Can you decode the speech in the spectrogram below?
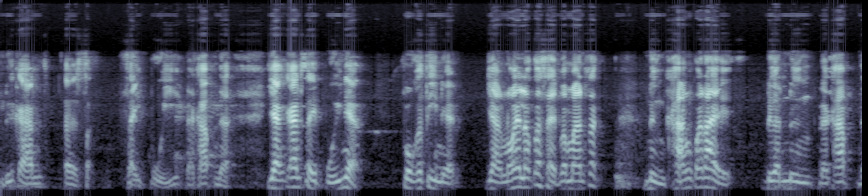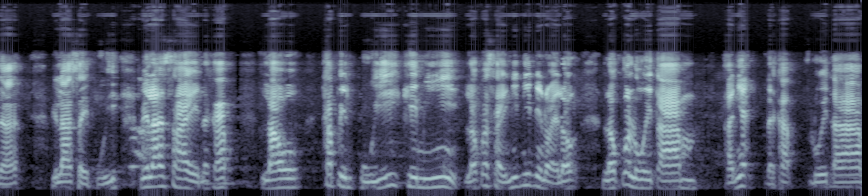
หรือการใส่ใส่ปุ๋ยนะครับนะอย่างการใส่ปุ๋ยเนี่ยปกติเนี่ยอย่างน้อยเราก็ใส่ประมาณสักหนึ่งครั้งก็ได้เดือนหนึ่งนะครับนะเวลาใส่ปุ๋ยเวลาใส่นะครับ เรา ถ้าเป็นปุ๋ยเคมีเราก็ใส่นิดๆหน่อยๆเราเราก็โรยตามอันเนี้ยนะครับโรยตาม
